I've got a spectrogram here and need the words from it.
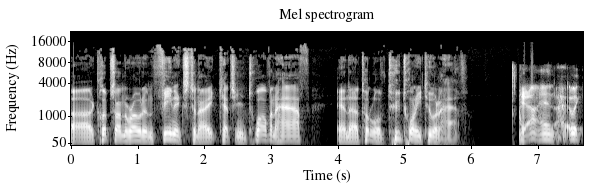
Uh, Clips on the road in Phoenix tonight, catching 12 and a half and a total of 222 and a half. Yeah, and like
